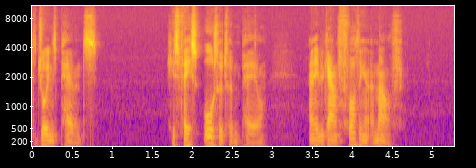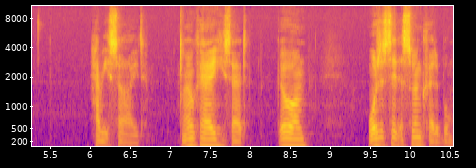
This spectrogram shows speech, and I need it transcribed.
to join his parents. His face also turned pale, and he began frothing at the mouth. Harry sighed. Okay, he said. Go on. What does it say that's so incredible?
